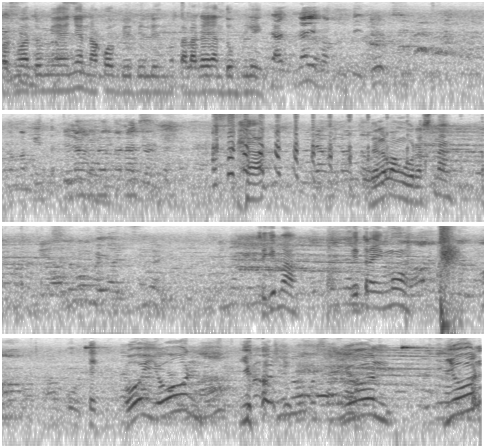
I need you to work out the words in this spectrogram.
Pag madumihan yan, ako bibilin mo talaga yan doble. Layo ka punti, George. Makita. Ilang minuto na, George? Ha? Ilang minuto? Dalawang oras na. Sige pa. I-try mo. Putik. Oh, yun! Yun! Yun! Yun!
